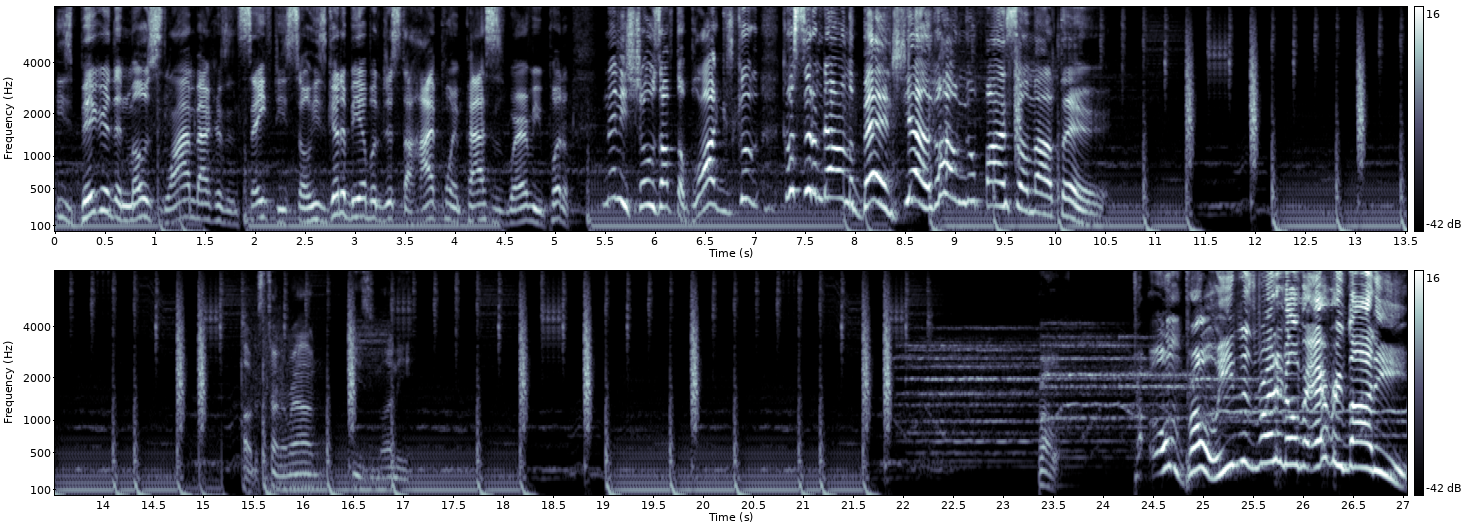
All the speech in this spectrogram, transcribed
he's bigger than most linebackers and safeties, so he's gonna be able to just to high point passes wherever you put him. And then he shows off the block. He's go go sit him down on the bench. Yeah, go have him go find something out there. Oh, just turn around. Easy money. Oh, bro, he's just running over everybody.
